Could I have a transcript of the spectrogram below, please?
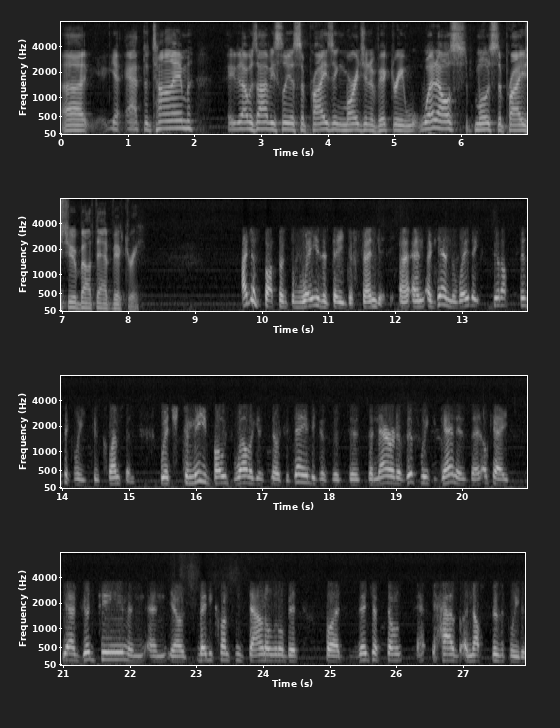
Uh, at the time, that was obviously a surprising margin of victory. What else most surprised you about that victory? I just thought that the way that they defended, uh, and again, the way they stood up physically to Clemson, which to me bodes well against Notre Dame because the, the, the narrative this week again is that okay yeah, good team, and and you know maybe Clemson's down a little bit, but they just don't have enough physically to,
